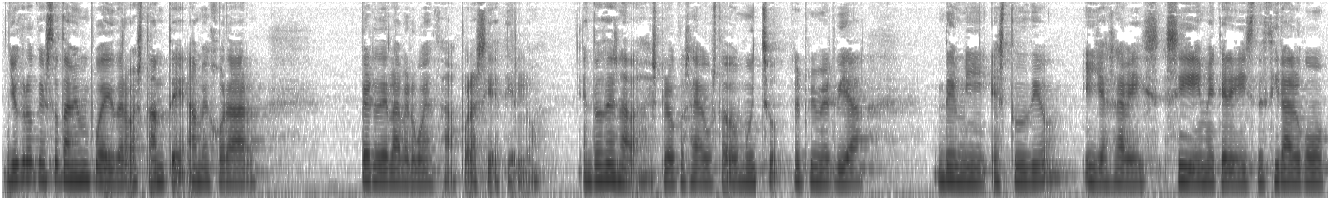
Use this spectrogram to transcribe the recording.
Yo creo que esto también puede ayudar bastante a mejorar, perder la vergüenza, por así decirlo. Entonces nada, espero que os haya gustado mucho el primer día de mi estudio y ya sabéis, si me queréis decir algo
